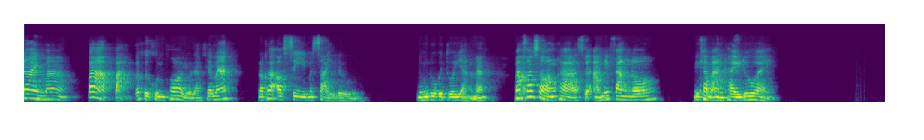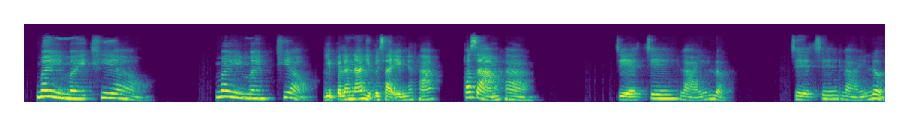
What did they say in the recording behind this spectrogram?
ง่ายมาก ป้าปะก็คือคุณพ่ออยู่แล้วใช่ไหมแล้วก็เอา C มาใส่เลยหนูดูเป็นตัวอย่างนะมาข้อสองค่ะสื่ออ่านให้ฟังเนาะมีคำอ่านไทยด้วย ไม่เมยเที่ยว ไม่เมยเที่ยว หยิบไปแล้วนะ หยิบไปใส่เองนะคะ ข้อสามค่ะ เจเจหลายเหรอเจเจหลายเหรอ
